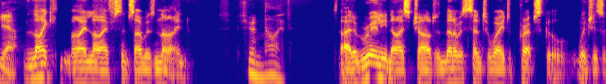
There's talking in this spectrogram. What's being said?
Yeah. liking my life since I was nine. You're nine. I had a really nice childhood, and then I was sent away to prep school, which is a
